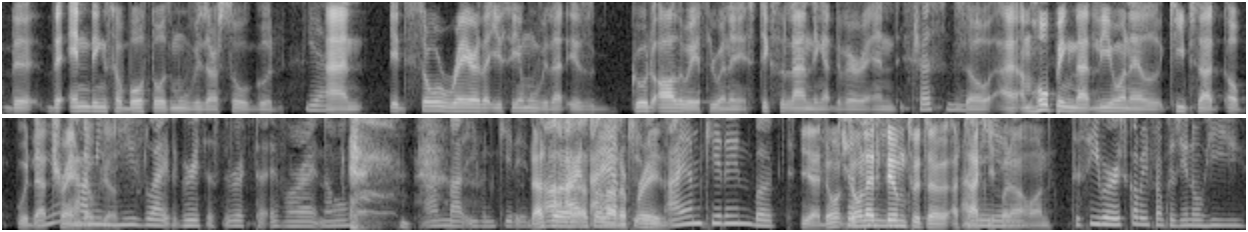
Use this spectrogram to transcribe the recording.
the the endings of both those movies are so good, yeah. and it's so rare that you see a movie that is good all the way through and then it sticks the landing at the very end. Trust me. So I, I'm hoping that Leigh Whannell keeps that up with that Yeah, trend I of mean, just. he's like the greatest director ever right now. I'm not even kidding. That's I- a- I- that's a I lot of kidding. praise. I am kidding, but Yeah, don't don't let me. film Twitter attack you for that one. to see where he's coming from, because you know he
